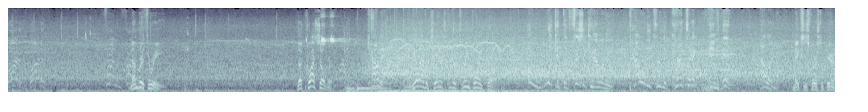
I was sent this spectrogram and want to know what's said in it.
Guard him, guard him. Front him, front him. Number three. The crossover. Count it. And he'll have a chance for the three-point play. Oh, look at the physicality. Powered it through the contact and hit. Allen makes his first appearance.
